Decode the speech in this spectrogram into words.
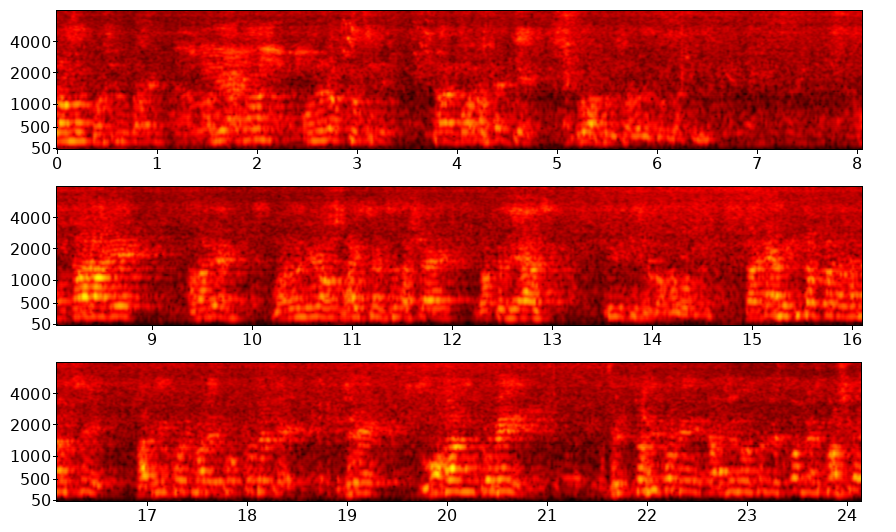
রহমত বর্ষণ করেন। আমি এখন অনুরোধ করছি তার বড় ভাইকে দোয়া পরিচালনা করবার জন্য। তার আগে আমাদের মাননীয় ভাইস চ্যান্সেলর সাহেব, ডক্টর নিয়াজ, তিনি কিছু কথা বলবেন। তাকে আমি কৃতজ্ঞতা জানাচ্ছি হাবিব পরিবারের পক্ষ থেকে যে মহান কবি বিদ্রোহী কবি কাজী নজরুল ইসলামের পাশে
